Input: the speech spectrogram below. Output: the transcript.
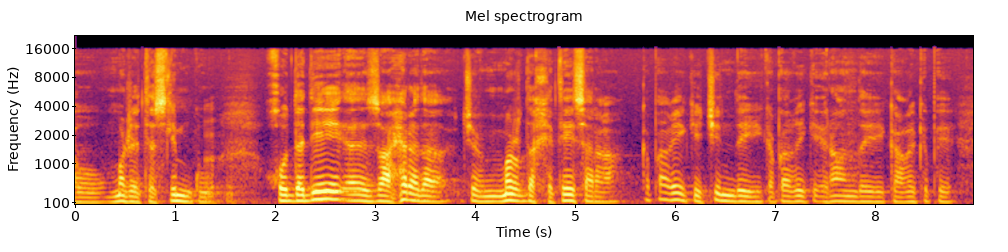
او موږ یې تسلیم کو خو د دې ظاهره ده چې موږ د خطې سره که په هغې کې چین دی که په هغې کې ایران دی که هغه کې په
